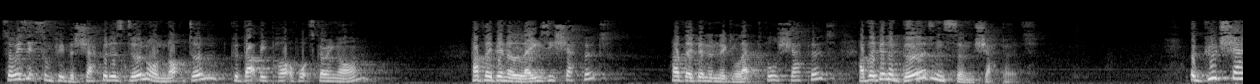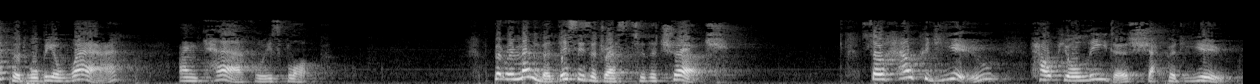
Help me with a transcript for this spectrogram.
So is it something the shepherd has done or not done? Could that be part of what's going on? Have they been a lazy shepherd? Have they been a neglectful shepherd? Have they been a burdensome shepherd? A good shepherd will be aware and care for his flock. But remember, this is addressed to the church. So how could you help your leaders shepherd you?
